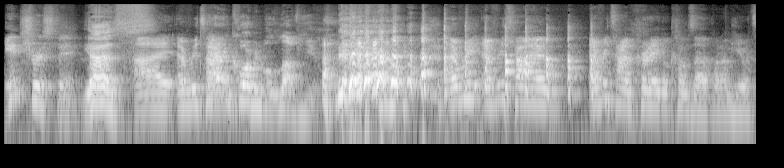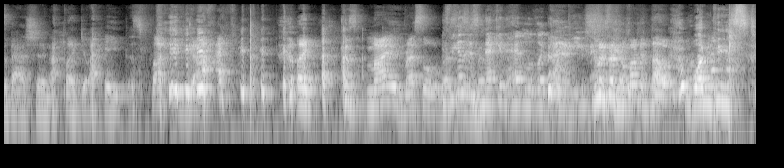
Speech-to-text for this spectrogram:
Interesting. Yes. I every Baron time, Corbin will love you. every every time, every time Kurt Angle comes up when I'm here with Sebastian, I'm like, yo, I hate this fucking guy. like, cause my wrestle, It's because his mem- neck and head look like one piece. He looks like a fucking thumb. One Piece.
